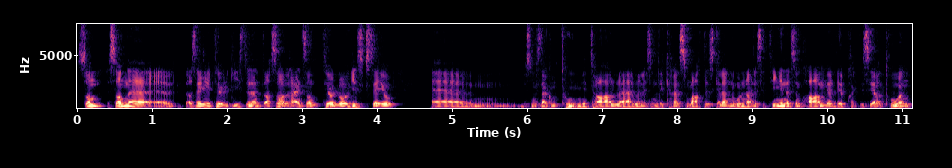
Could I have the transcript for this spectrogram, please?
Sånn, sånn altså Jeg er teologistudent, så rent sånn teologisk så er jo eh, Hvis vi snakker om tungetale eller liksom det karismatiske eller noen av disse tingene som har med det å praktisere troen,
